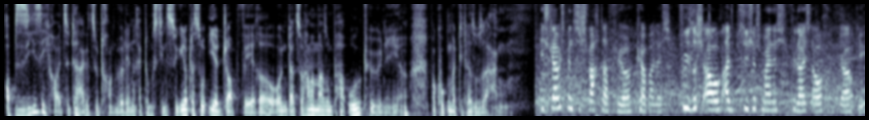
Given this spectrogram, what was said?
ob sie sich heutzutage zutrauen würde, in den Rettungsdienst zu gehen, ob das so ihr Job wäre. Und dazu haben wir mal so ein paar O-Töne hier. Mal gucken, was die da so sagen. Ich glaube, ich bin zu schwach dafür, körperlich. Physisch auch, also psychisch meine ich vielleicht auch, ja. Okay.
